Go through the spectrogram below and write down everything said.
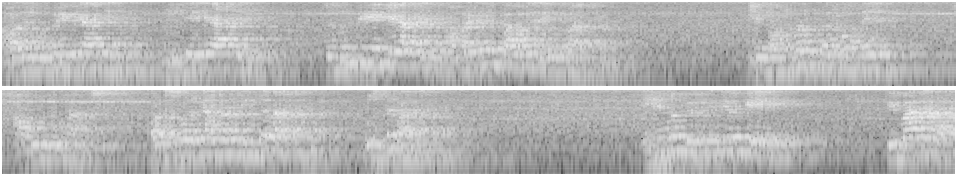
আমাদের উপরে কে আছে? নিচে কে আছে? চতুর্দিকে কে আছে? আমরা কিন্তু কাউকে দেখতে পাচ্ছি না। সেই অন্ধকারের মধ্যে হাবুল আছে পরস্পরকে আমরা চিনতে পারছি না, বুঝতে পারছি না। এহেন ব্যক্তিদেরকে কৃপা জন্য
